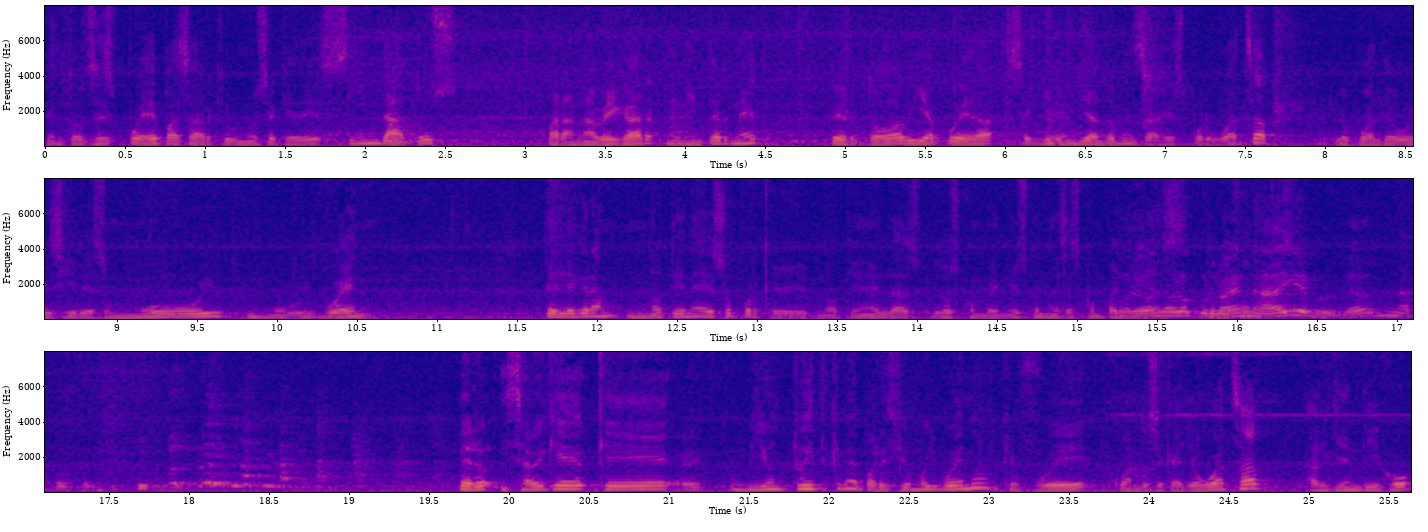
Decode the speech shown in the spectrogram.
Entonces puede pasar que uno se quede sin datos para navegar en Internet, pero todavía pueda seguir enviando mensajes por WhatsApp, lo cual debo decir es muy, muy bueno. Telegram no tiene eso porque no tiene las- los convenios con esas compañías. eso no lo conoce nadie, pero es una. Pero, ¿y sabe que, que, eh, vi un tweet que me pareció muy bueno? Que fue cuando se cayó WhatsApp, alguien dijo,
